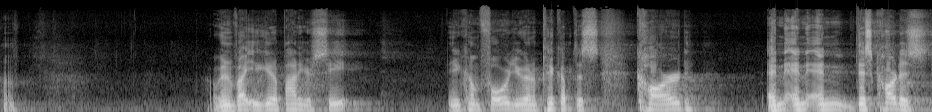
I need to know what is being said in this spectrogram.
Huh? We're going to invite you to get up out of your seat. And you come forward, you're going to pick up this card. And, and, and this card is,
